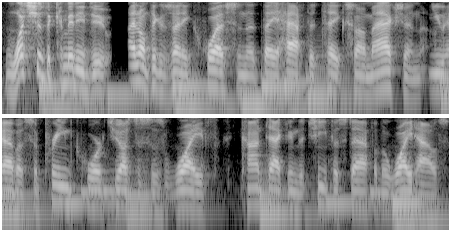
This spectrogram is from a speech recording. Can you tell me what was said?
what should the committee do? I don't think there's any question that they have to take some action. You have a Supreme Court justice's wife contacting the chief of staff of the White House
